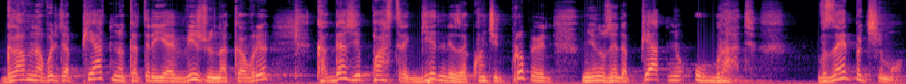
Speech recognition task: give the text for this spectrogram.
Главное, вот это пятна, которые я вижу на ковре, когда же пастор Генри закончит проповедь, мне нужно это пятно убрать. Вы знаете почему?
